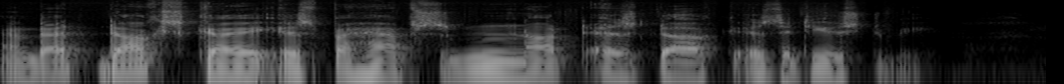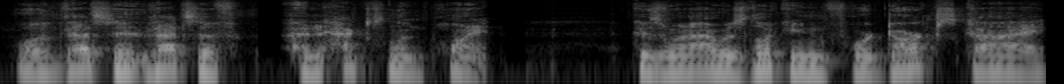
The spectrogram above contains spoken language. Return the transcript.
And that dark sky is perhaps not as dark as it used to be. Well, that's a, that's a, an excellent point because when I was looking for dark sky,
